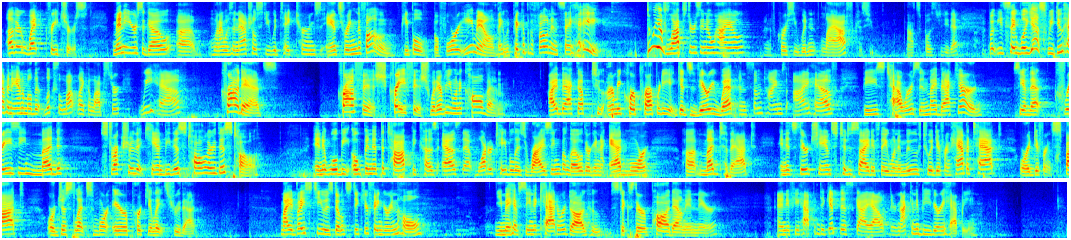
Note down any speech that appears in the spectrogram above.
Other wet creatures. Many years ago, uh, when I was a naturalist, you would take turns answering the phone. People, before email, they would pick up the phone and say, hey, do we have lobsters in Ohio? And of course, you wouldn't laugh because you're not supposed to do that. But you'd say, well, yes, we do have an animal that looks a lot like a lobster. We have crawdads, crawfish, crayfish, whatever you want to call them. I back up to Army Corps property. It gets very wet, and sometimes I have these towers in my backyard. So you have that crazy mud structure that can be this tall or this tall. And it will be open at the top because as that water table is rising below, they're going to add more uh, mud to that and it's their chance to decide if they want to move to a different habitat or a different spot or just let some more air percolate through that. My advice to you is don't stick your finger in the hole. You may have seen a cat or a dog who sticks their paw down in there. And if you happen to get this guy out, they're not going to be very happy.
